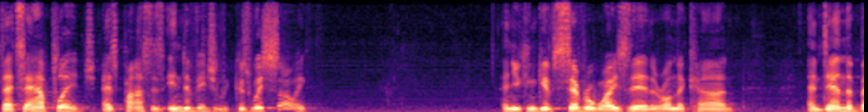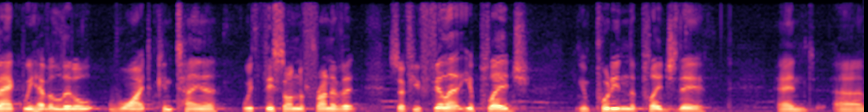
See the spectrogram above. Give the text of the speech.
That's our pledge as pastors individually because we're sowing. And you can give several ways there, they're on the card. And down the back, we have a little white container with this on the front of it. So if you fill out your pledge, you can put in the pledge there. And uh,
